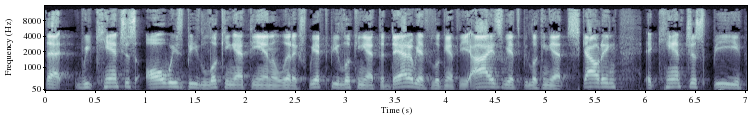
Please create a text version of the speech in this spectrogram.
that we can't just always be looking at the analytics. We have to be looking at the data. We have to be looking at the eyes. We have to be looking at scouting. It can't just be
